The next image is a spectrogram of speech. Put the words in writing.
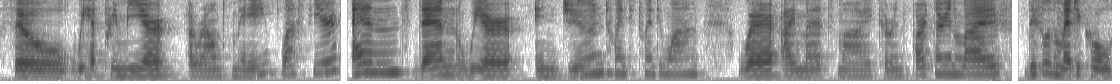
So we had premiere around May last year, and then we are in June 2021 where I met my current partner in life. This was a magical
